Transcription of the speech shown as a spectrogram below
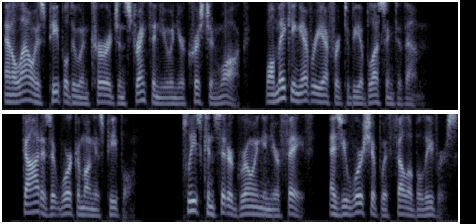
and allow His people to encourage and strengthen you in your Christian walk, while making every effort to be a blessing to them. God is at work among His people. Please consider growing in your faith, as you worship with fellow believers.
